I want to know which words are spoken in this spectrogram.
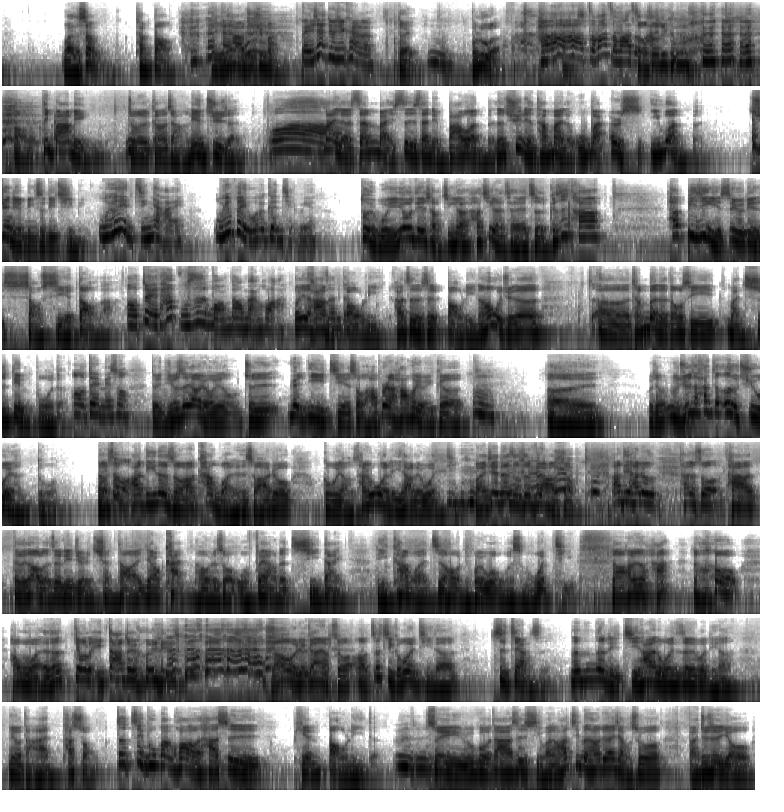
晚上看报，等一下就去买，等一下就去看了。对，嗯，不录了。好好好，走吧走吧走吧，走出去看报。好，第八名就是刚刚讲的《链锯人》。哇，卖了三百四十三点八万本，那去年他卖了五百二十一万本，去年名是第七名。我，我有点惊讶哎，我原本以为会更前面。对，我也有点小惊讶，他竟然才在这。可是他，他毕竟也是有点小邪道的。哦，对，他不是王道漫画，而且他很暴力，他真的是暴力。然后我觉得，呃，成本的东西蛮吃电波的。哦，对，没错，对你就是要有一种就是愿意接受它，不然它会有一个嗯呃，我就我觉得它的恶趣味很多。然后像阿迪那时候，他看完的时候，他就跟我讲，他就问了一大堆问题。我还记得那时候真的非常好笑。阿迪他就他就说他得到了这个链锯人全套要看，然后我就说我非常的期待你看完之后你会问我什么问题。然后他就说哈，然后好我的丢了一大堆问题。然后我就跟他讲说哦，这几个问题呢是这样子，那那你其他的问这个问题呢没有答案，他爽。这这部漫画它是偏暴力的，嗯嗯，所以如果大家是喜欢，他基本上就在讲说，反正就是有。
